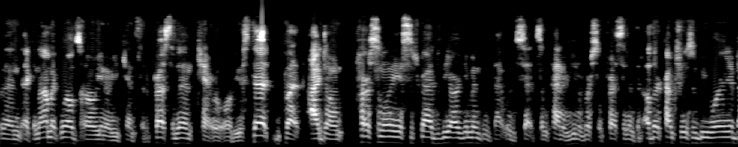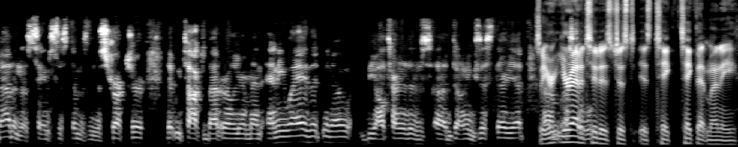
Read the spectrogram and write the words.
and economic worlds. Oh, you know, you can't set a precedent, can't rule odious debt. But I don't personally subscribe to the argument that that would set some kind of universal precedent that other countries would be worried about, and those same systems and the structure that we talked about earlier meant anyway that you know the alternatives uh, don't exist there yet. So your um, your attitude is just is take take that money,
